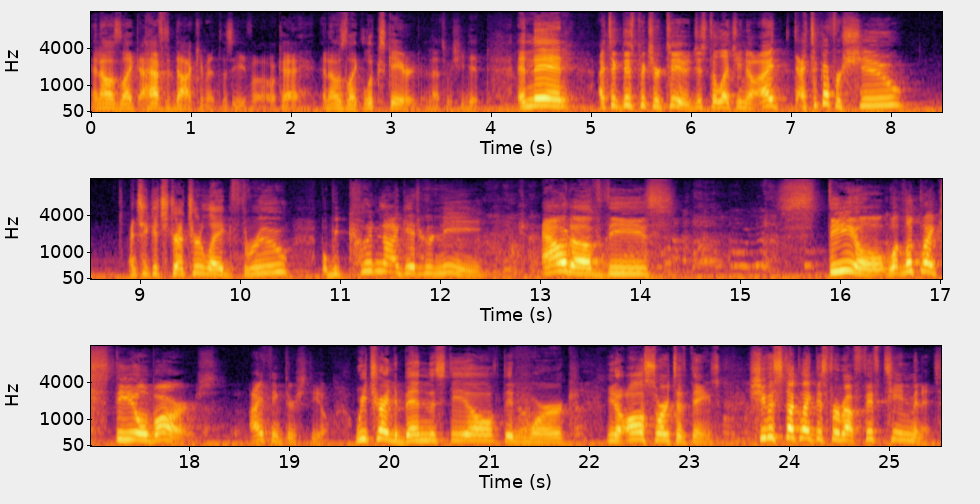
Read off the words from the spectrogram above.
And I was like, I have to document this, Eva, okay? And I was like, look scared. And that's what she did. And then I took this picture too, just to let you know. I, I took off her shoe and she could stretch her leg through, but we could not get her knee out of these steel, what looked like steel bars. I think they're steel. We tried to bend the steel, didn't work. You know, all sorts of things. She was stuck like this for about 15 minutes.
